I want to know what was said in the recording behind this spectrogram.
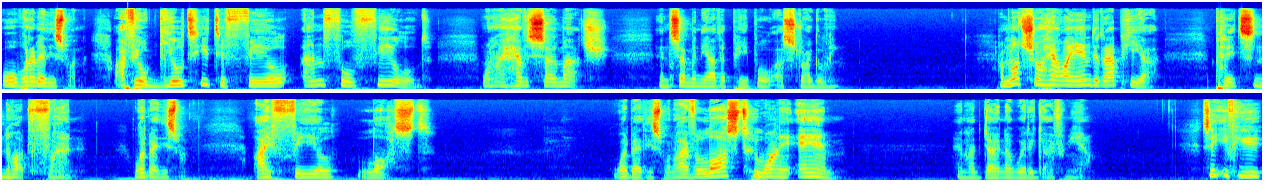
Or what about this one? I feel guilty to feel unfulfilled when I have so much and so many other people are struggling. I'm not sure how I ended up here, but it's not fun. What about this one? I feel lost. What about this one? I've lost who I am and I don't know where to go from here. See, if you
